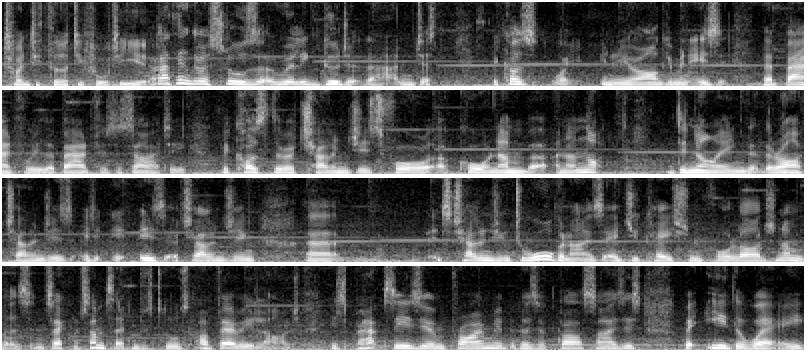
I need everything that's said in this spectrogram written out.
20 30 40 years. But i think there are schools that are really good at that and just because what you know your argument is they're bad for you they're bad for society because there are challenges for a core number. And i'm not denying that there are challenges. It, it is a challenging uh, it's challenging to organise education for large numbers and second, some secondary schools are very large. It's perhaps easier in primary because of class sizes, but either way,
